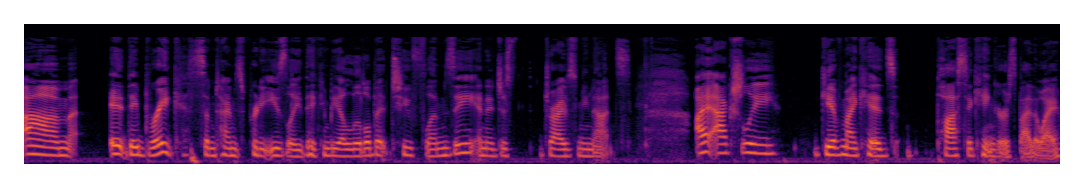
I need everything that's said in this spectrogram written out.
um, it, they break sometimes pretty easily. They can be a little bit too flimsy, and it just drives me nuts. I actually give my kids plastic hangers, by the way.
